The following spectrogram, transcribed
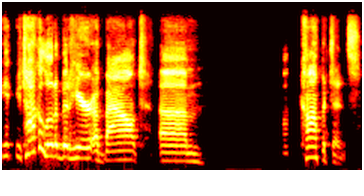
you, you talk a little bit here about um, competence.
